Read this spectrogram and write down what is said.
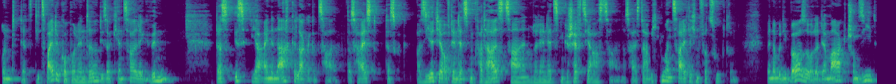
Und der, die zweite Komponente dieser Kennzahl, der Gewinn, das ist ja eine nachgelagerte Zahl. Das heißt, das basiert ja auf den letzten Quartalszahlen oder den letzten Geschäftsjahreszahlen. Das heißt, da habe ich immer einen zeitlichen Verzug drin. Wenn aber die Börse oder der Markt schon sieht,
